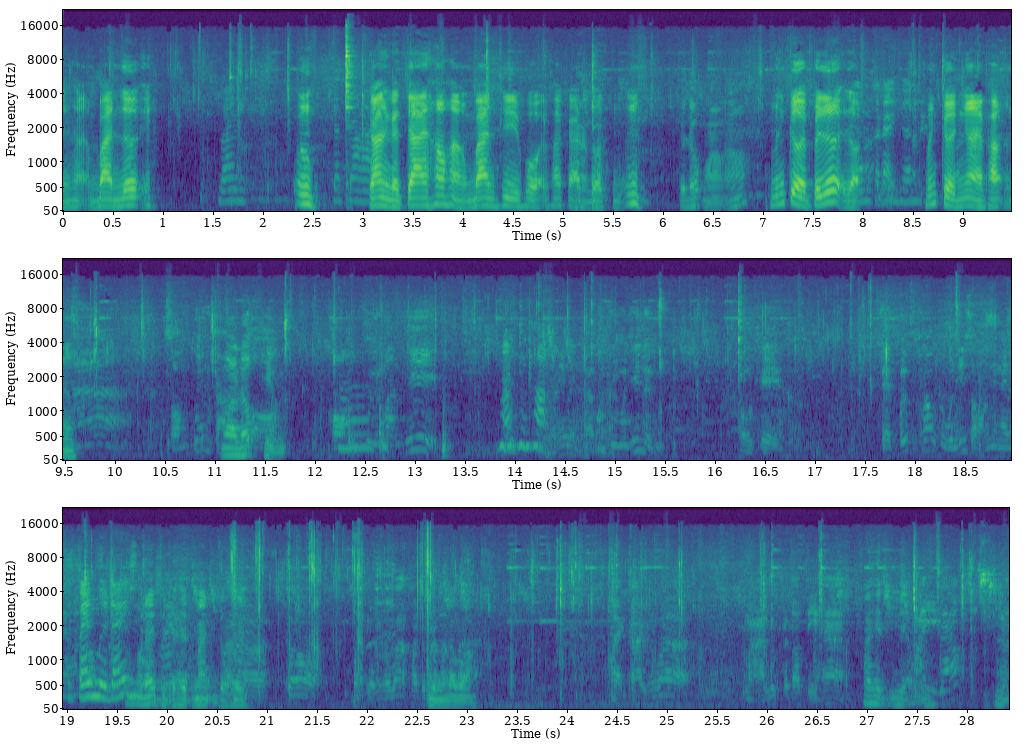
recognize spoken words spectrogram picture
จังหาบ้านเลยบ้านอืมกระจายการกระจายเข้าห่างบ้านที่โพดพักกาโต๊ดอืมกระดกออกเอ้ามันเกิดไปเรื่อยบหรอกงก็ได้เพื่อนมันเกิดง่ายพักหนึ่งมรดกถิ่มฮะคุณพ่อ โอเค เสร็จปุ๊บเข้าสู่วันที่สองยังไงนะไปมือได้มันได้สิบเฮ็ดมันตัวเฮ้ยก็ตกลงกันว่าเขาจะกินแล้วบ่แต่กลายเป็นว่าหมาหลุดไปตอนตีห้าพอเห็ดเหี่ยวไปอีกแล้วใช่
